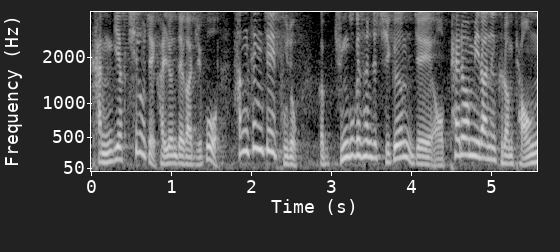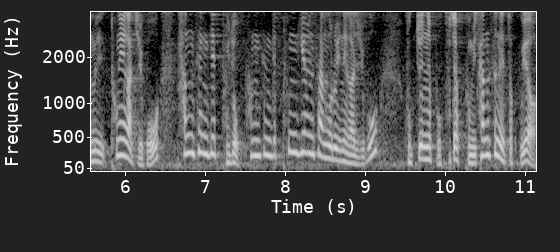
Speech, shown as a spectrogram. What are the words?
감기약 치료제 관련돼 가지고 항생제 부족. 그러니까 중국에서 현재 지금 이제 어, 폐렴이라는 그런 병을 통해 가지고 항생제 부족, 항생제 품귀 현상으로 인해 가지고 국전薬국제약품이 상승했었고요.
